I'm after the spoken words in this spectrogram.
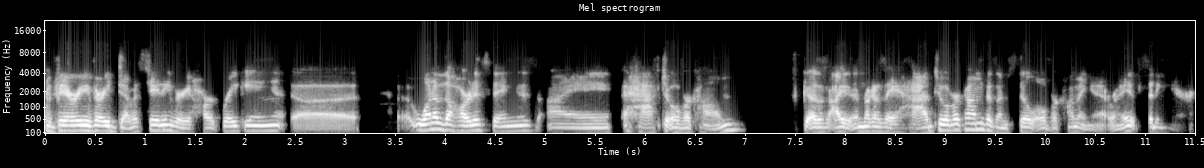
very, very devastating, very heartbreaking. Uh, one of the hardest things I have to overcome. Because I'm not gonna say had to overcome because I'm still overcoming it, right? Sitting here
